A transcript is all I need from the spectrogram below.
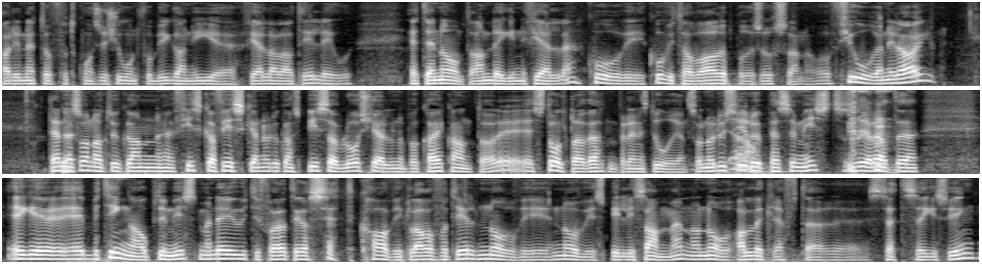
har de nettopp fått konsesjon for å bygge nye fjellhaller til. Det er jo et enormt anlegg inne i fjellet hvor vi, hvor vi tar vare på ressursene. Og fjorden i dag den er sånn at du kan fiske fisken og du kan spise blåskjellene på kaikanter. Jeg er stolt av å ha vært med på den historien. Så når du sier ja. du er pessimist, så sier jeg at uh, jeg er, er betinga optimist, men det er ut ifra at jeg har sett hva vi klarer å få til når vi, når vi spiller sammen, og når alle krefter uh, setter seg i sving.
